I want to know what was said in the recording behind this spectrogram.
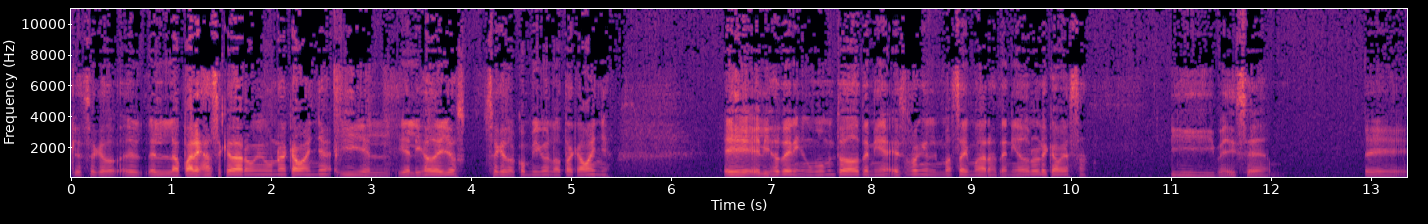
que se quedó, la pareja se quedaron en una cabaña y el, y el hijo de ellos se quedó conmigo en la otra cabaña. Eh, el hijo tenía, en un momento dado tenía, eso fue en el Masai Mara, tenía dolor de cabeza y me dice, eh,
